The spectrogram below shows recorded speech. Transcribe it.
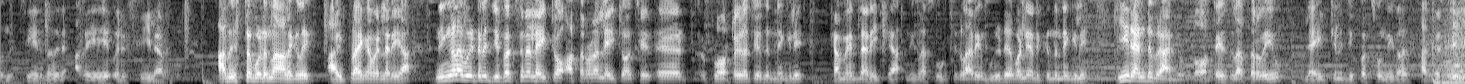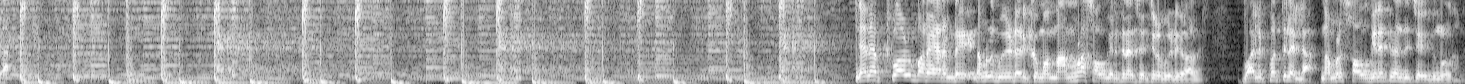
ഒന്ന് ചേരുന്നതിന് അതേ ഒരു ഫീലാണ് അത് ഇഷ്ടപ്പെടുന്ന ആളുകൾ അഭിപ്രായം കമന്റിൽ അറിയുക. നിങ്ങളെ വീട്ടിൽ ജിഫക്സിന്റെ ലൈറ്റോ അസറോടെ ലൈറ്റോ ഫ്ലോർ ടൈലോ ചെയ്തിട്ടുണ്ടെങ്കിൽ കമന്റിൽ അറിയിക്കുക. നിങ്ങളെ സുഹൃത്തുക്കൾ ആരെയും വീട് പണി എടുക്കുന്നുണ്ടെങ്കിൽ ഈ രണ്ട് ബ്രാൻഡും ഫ്ലോർ ടൈൽസിൽ അസർവയും ലൈറ്റിൽ ജിഫക്സും നിങ്ങൾ സജസ്റ്റ് ചെയ്യുക. ഞാൻ എപ്പോഴും പറയാറുണ്ട് നമ്മൾ വീട് ഒരുക്കുമ്പോൾ നമ്മളെ സൗകര്യത്തിനനുസരിച്ചുള്ള വീടുകളാണ്. വലുപ്പത്തിലല്ല നമ്മൾ സൗകര്യത്തിന് എന്ത് ചെയ്തു എന്നുള്ളതാണ്.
